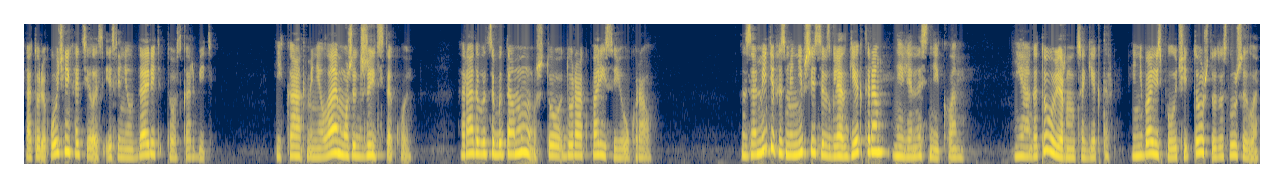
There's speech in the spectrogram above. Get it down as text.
которую очень хотелось, если не ударить, то оскорбить. И как Менелай может жить с такой? Радоваться бы тому, что дурак Парис ее украл. Заметив изменившийся взгляд Гектора, Елена сникла. «Я готова вернуться, Гектор, и не боюсь получить то, что заслужила.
